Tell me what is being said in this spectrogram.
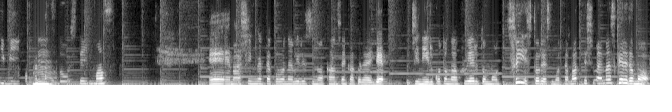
日々活動しています。うんえー、まあ、新型コロナウイルスの感染拡大でうちにいることが増えるともうついストレスも溜まってしまいますけれども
